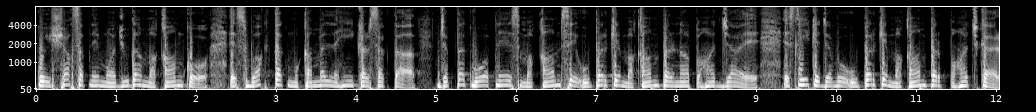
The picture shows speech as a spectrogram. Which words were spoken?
کوئی شخص اپنے موجودہ مقام کو اس وقت تک مکمل نہیں کر سکتا جب تک وہ اپنے اس مقام سے اوپر کے مقام پر نہ پہنچ جائے۔ اس لیے کہ جب وہ اوپر کے مقام پر پہنچ کر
